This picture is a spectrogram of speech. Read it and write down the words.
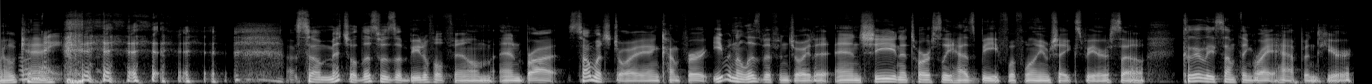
Okay. so, Mitchell, this was a beautiful film and brought so much joy and comfort. Even Elizabeth enjoyed it, and she notoriously has beef with William Shakespeare. So, clearly, something right happened here.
